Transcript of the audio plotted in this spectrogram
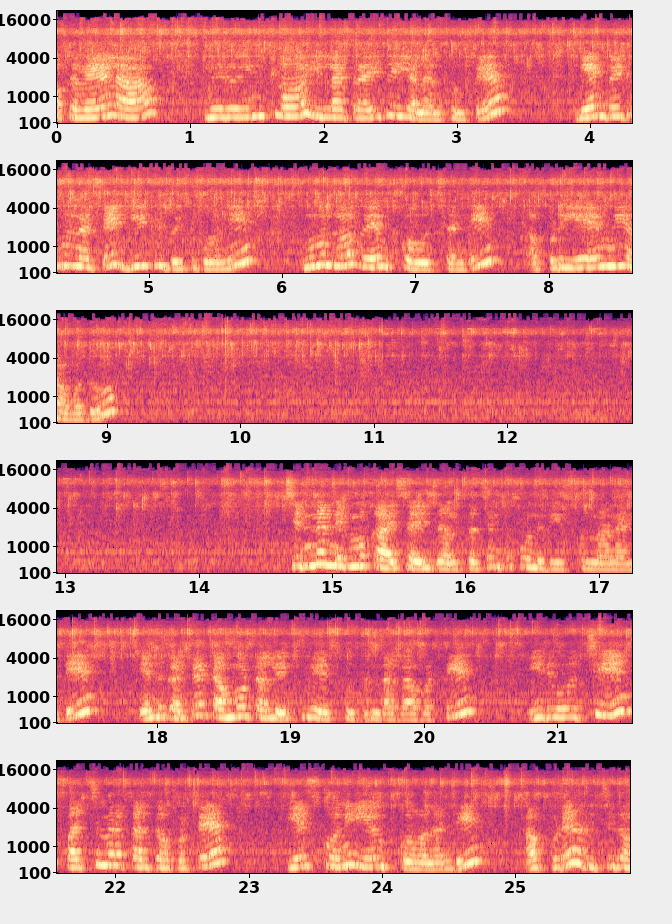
ఒకవేళ మీరు ఇంట్లో ఇలా ట్రై చేయాలనుకుంటే నేను పెట్టుకున్నట్టే గీట్లు పెట్టుకొని నూనెలో వేసుకోవచ్చండి అప్పుడు ఏమీ అవ్వదు. నిమ్మకాయ సైజ్ అంత చింతపండు తీసుకున్నానండి. ఎందుకంటే టమోటాలు ఎక్కువ వేసుకుంటున్నా కాబట్టి ఇది వచ్చి పచ్చిమిరపకాయలతో పుట్టే వేసుకొని వేపుకోవాలండి. అప్పుడే రుచిగా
